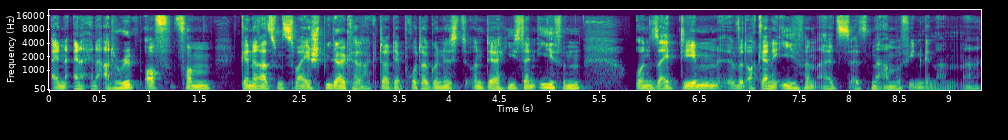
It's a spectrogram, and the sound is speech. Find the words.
eine, eine, eine Art Rip-Off vom Generation 2 Spielercharakter, der Protagonist, und der hieß dann Ethan. Und seitdem wird auch gerne Ethan als, als Name für ihn genannt. Ne?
